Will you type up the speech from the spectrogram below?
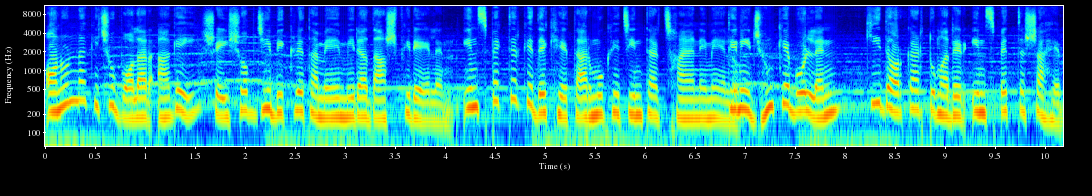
অনন্যা কিছু বলার আগেই সেই সবজি বিক্রেতা মেয়ে মীরা দাস ফিরে এলেন। ইন্সপেক্টরকে দেখে তার মুখে চিন্তার ছায়া নেমে তিনি ঝুঁকে বললেন, কি দরকার তোমাদের, ইন্সপেক্টর সাহেব?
